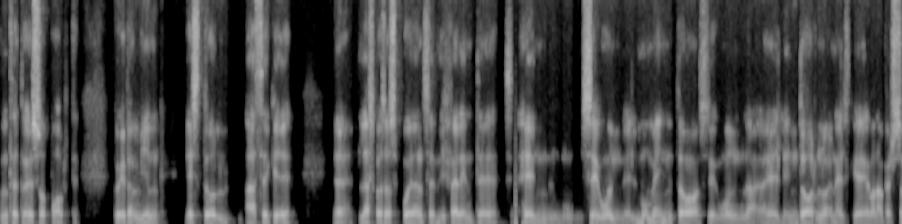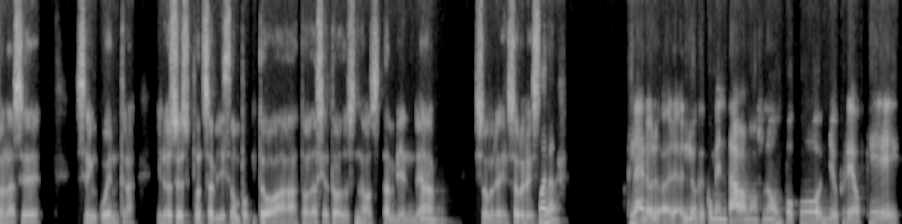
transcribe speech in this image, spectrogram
concepto de soporte, porque también esto hace que eh, las cosas puedan ser diferentes en, según el momento, según el entorno en el que una persona se, se encuentra. Y nos responsabiliza un poquito a todas y a todos nos también de, ah. sobre, sobre esto. Bueno, claro, lo, lo, que comentábamos, ¿no? Un poco, yo creo que,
